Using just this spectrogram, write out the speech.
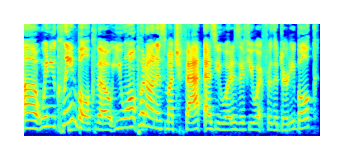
Uh, when you clean bulk, though, you won't put on as much fat as you would as if you went for the dirty bulk.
